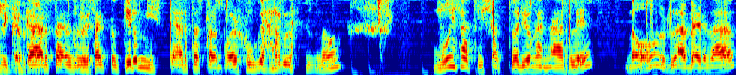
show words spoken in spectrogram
mis cartas. exacto, quiero mis cartas para poder jugarlas, ¿no? Muy satisfactorio ganarles, ¿no? La verdad,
